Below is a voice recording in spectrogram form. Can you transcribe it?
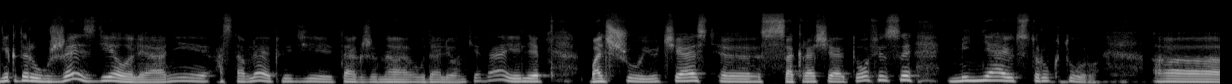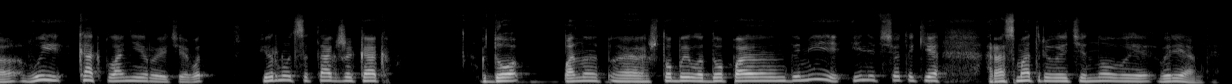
Некоторые уже сделали, они оставляют людей также на удаленке, да, или большую часть э, сокращают офисы, меняют структуру. Э, вы как планируете вот вернуться так же, как до э, что было до пандемии, или все-таки рассматриваете новые варианты?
